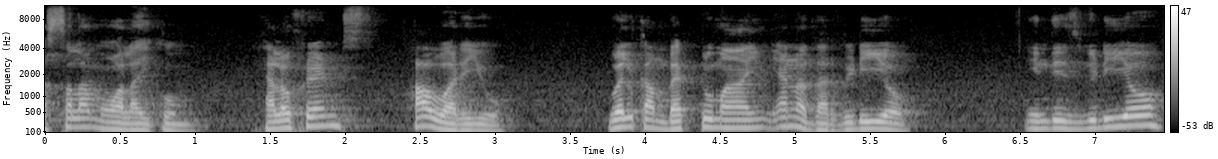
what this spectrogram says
Assalamu alaikum. Hello friends, how are you? Welcome back to my another video. In this video,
